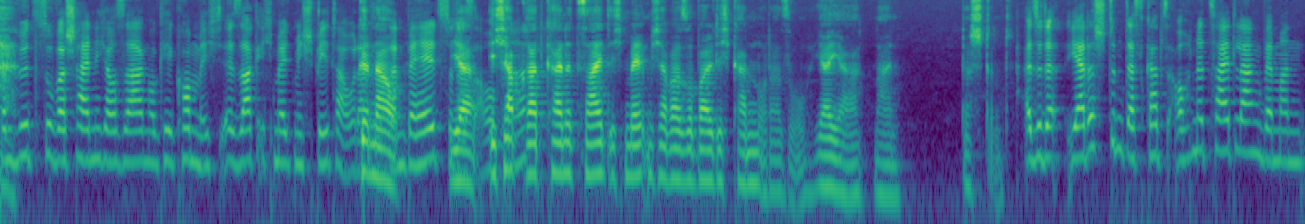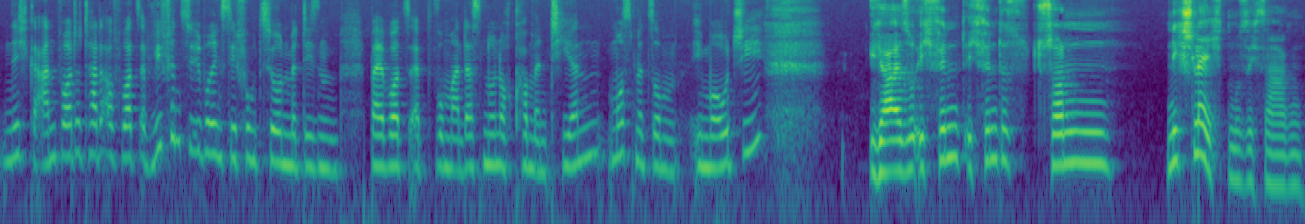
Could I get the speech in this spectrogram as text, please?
dann würdest du wahrscheinlich auch sagen, okay, komm, ich äh, sag, ich melde mich später oder genau. dann behältst du ja, das auch. Ich habe ne? gerade keine Zeit, ich melde mich aber sobald ich kann oder so. Ja, ja, nein. Das stimmt. Also da, ja, das stimmt. Das gab es auch eine Zeit lang, wenn man nicht geantwortet hat auf WhatsApp. Wie findest du übrigens die Funktion mit diesem bei WhatsApp, wo man das nur noch kommentieren muss mit so einem Emoji? Ja, also ich finde, ich finde es schon nicht schlecht, muss ich sagen.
